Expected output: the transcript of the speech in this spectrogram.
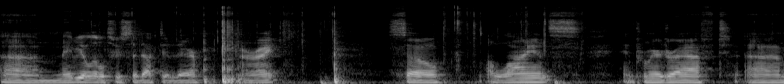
Um, maybe a little too seductive there. All right. So Alliance and Premier Draft. Um,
